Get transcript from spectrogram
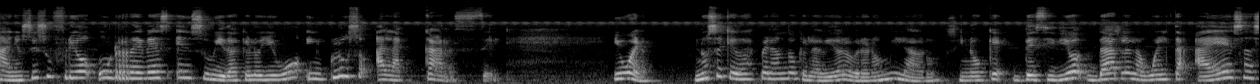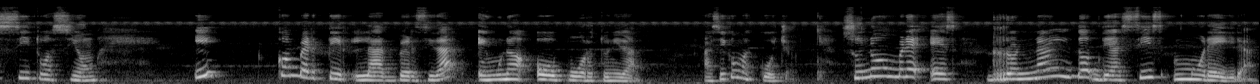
años sí sufrió un revés en su vida que lo llevó incluso a la cárcel. Y bueno, no se quedó esperando que la vida lograra un milagro, sino que decidió darle la vuelta a esa situación y convertir la adversidad en una oportunidad. Así como escucho. Su nombre es Ronaldo de Asís Moreira,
